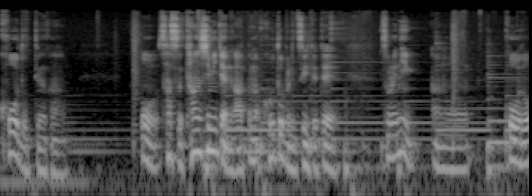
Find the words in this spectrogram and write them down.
コードっていうのかなを刺す端子みたいなのが頭後頭部についててそれにあのコード、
